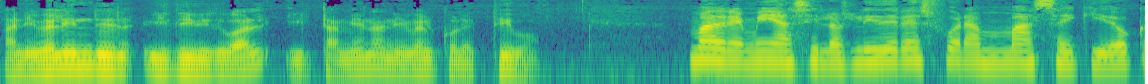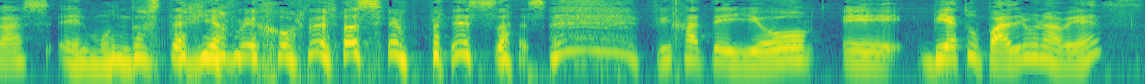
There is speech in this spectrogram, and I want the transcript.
a nivel individual y también a nivel colectivo. Madre mía, si los líderes fueran más aikidokas, el mundo estaría mejor de las empresas. Fíjate, yo eh, vi a tu padre una vez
